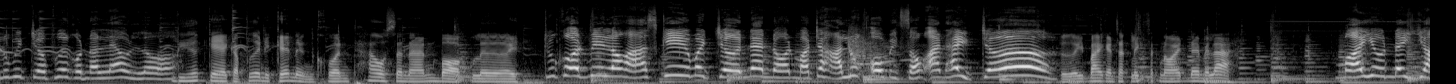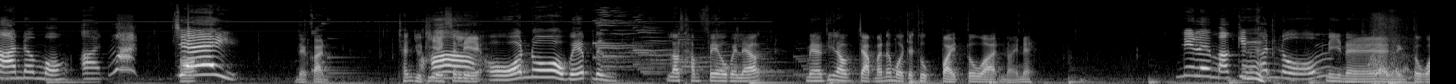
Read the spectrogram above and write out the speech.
ลูกพี่เจอเพื่อนคนนั้นแล้วเหรอเหลือแกกับเพื่อนอีกแค่หนึ่งคนเท่าสนั้นบอกเลย ทุกคนพี่ลองหาสกี้ไม่เจอแน่นอนหมาจะหาลูกอมอีกสองอันให้เจอ เอ้ยใบกันสักเล็กสักน้อยได้ไหมล่ะหมาอยู่ในยานนะหมองอันเจ เดี๋ยวก่อน ฉันอยู่ที่อ่าเอ็กซเรย์โอ้โนเวฟหนึ่งเราทำเฟลไปแล้ว แมวที่เราจับมาทั้งหมดจะถูกปล่อยตัวหน่อยหน่อยนี่เลยหมากินขนม นี่แน่หนึ่งตัว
